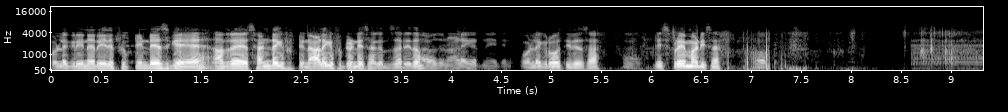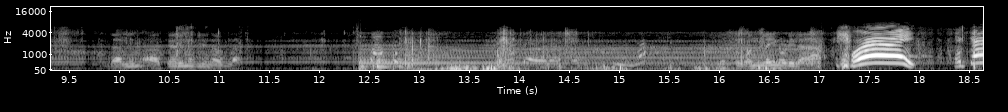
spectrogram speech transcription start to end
ಒಳ್ಳೆ ಗ್ರೀನರಿ ಇದೆ ಫಿಫ್ಟೀನ್ ಡೇಸ್ಗೆ ಅಂದರೆ ಸಂಡೇಗೆ ಫಿಫ್ಟೀನ್ ನಾಳೆಗೆ ಫಿಫ್ಟೀನ್ ಡೇಸ್ ಆಗುತ್ತೆ ಸರ್ ಇದು. ಹೌದು ನಾಳೆಗೆ ಹದಿನೈದು ದಿನ. ಒಳ್ಳೆ ಗ್ರೋತ್ ಇದೆ ಸರ್. ಹ್ಮ್. ಪ್ಲೀಸ್ ಸ್ಪ್ರೇ ಮಾಡಿ ಸರ್. ಓಕೆ. ಓಯ್ ಯಾಕೆ?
